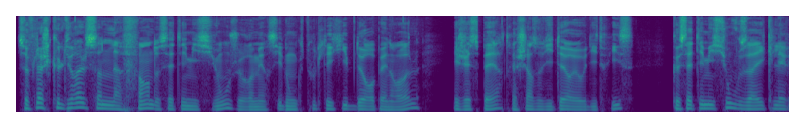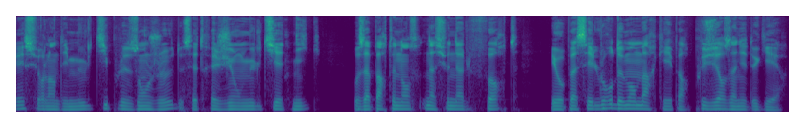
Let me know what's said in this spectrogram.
Ce flash culturel sonne la fin de cette émission. Je remercie donc toute l'équipe d'Europe Roll et j'espère, très chers auditeurs et auditrices, que cette émission vous a éclairé sur l'un des multiples enjeux de cette région multiethnique, aux appartenances nationales fortes et au passé lourdement marqué par plusieurs années de guerre.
